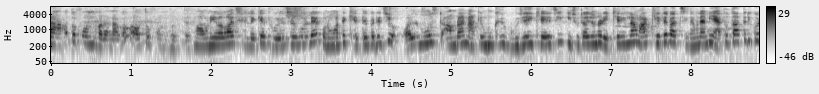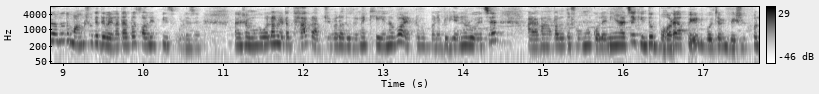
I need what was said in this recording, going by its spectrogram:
না অত ফোন ধরে না গো অত ফোন ধরতে মামনি বাবা ছেলেকে ধরেছে বলে কোনো মতে খেতে পেরেছি অলমোস্ট আমরা নাকে মুখে গুজেই খেয়েছি কিছুটা জন্য রেখে দিলাম আর খেতে পাচ্ছি না। মানে আমি এত তাড়াতাড়ি করে অন্তত মাংস খেতে পারি না তারপর সলিড পিস পড়েছে। আমি সমুখে বললাম এটা থাক রাত্রিবেলা দুজনে খেয়ে নেব আর একটু মানে বিরিয়ানি রয়েছে। আর এখন আপাতত সমু কোলে নিয়ে আছে কিন্তু ভরা পেট বলছে আমি বেশিক্ষণ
